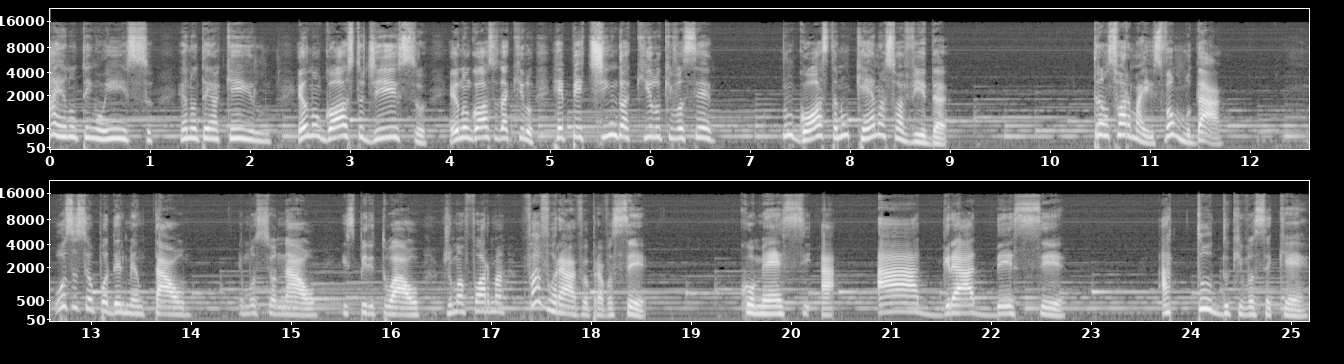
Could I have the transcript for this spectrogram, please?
Ah, eu não tenho isso, eu não tenho aquilo, eu não gosto disso, eu não gosto daquilo, repetindo aquilo que você não gosta, não quer na sua vida. Transforma isso, vamos mudar? Use o seu poder mental, emocional, espiritual de uma forma favorável para você. Comece a agradecer a tudo que você quer,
